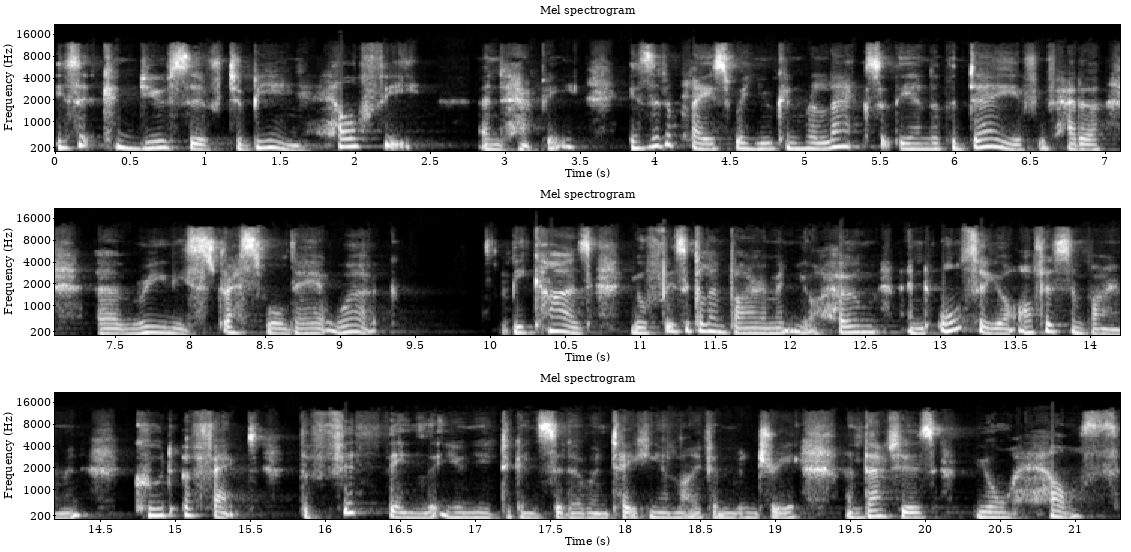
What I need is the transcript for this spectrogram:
Is it conducive to being healthy? and happy? Is it a place where you can relax at the end of the day if you've had a, a really stressful day at work? Because your physical environment, your home, and also your office environment could affect the fifth thing that you need to consider when taking a life inventory, and that is your health.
